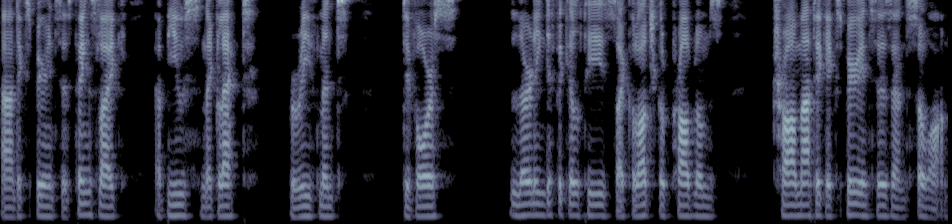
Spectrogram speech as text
and experiences, things like abuse, neglect, bereavement, divorce, learning difficulties, psychological problems, traumatic experiences, and so on.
